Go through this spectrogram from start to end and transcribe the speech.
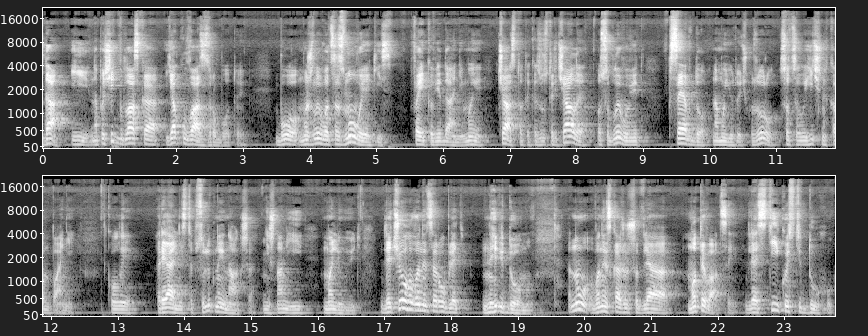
Да, і напишіть, будь ласка, як у вас з роботою. Бо, можливо, це знову якісь фейкові дані. Ми часто таке зустрічали, особливо від псевдо, на мою точку зору, соціологічних кампаній, коли реальність абсолютно інакша, ніж нам її малюють. Для чого вони це роблять, невідомо. Ну, вони скажуть, що для мотивації, для стійкості духу.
